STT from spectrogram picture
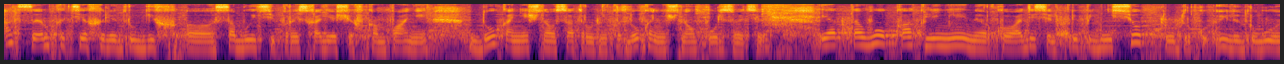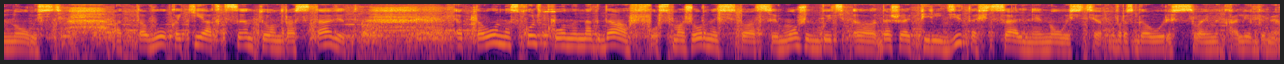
оценка тех или других событий, происходящих в компании, до конечного сотрудника, до конечного пользователя. И от того, как линейный руководитель преподнесет ту или другую новость, от того, какие акценты он расставит, от того, насколько он иногда в форс-мажорной ситуации, может быть, э, даже опередит официальные новости в разговоре со своими коллегами,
